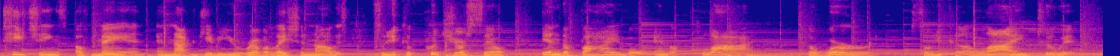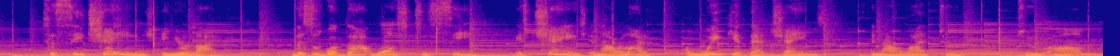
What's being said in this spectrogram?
teachings of man and not giving you revelation knowledge. So you could put yourself in the bible and apply the word so you can align to it to see change in your life. This is what god wants to see is change in our life. And we get that change in our life to to um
